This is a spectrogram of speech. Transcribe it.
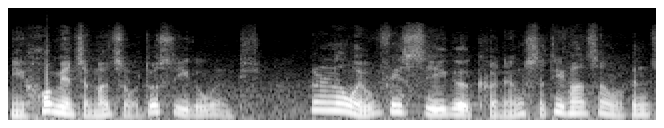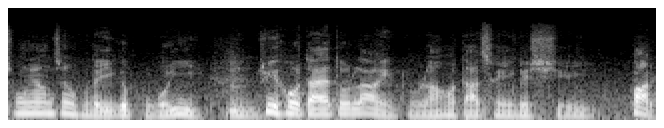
你后面怎么走都是一个问题。个人认为，无非是一个可能是地方政府跟中央政府的一个博弈。嗯，最后大家都让一步，然后达成一个协议罢了。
